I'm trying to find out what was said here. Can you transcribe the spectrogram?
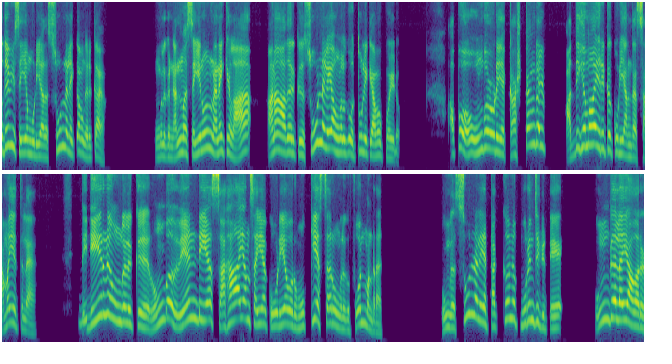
உதவி செய்ய முடியாத சூழ்நிலைக்கு அவங்க இருக்காங்க. உங்களுக்கு நன்மை செய்யணும்னு நினைக்கலாம். ஆனால் அதற்கு சூழ்நிலையை அவங்களுக்கு ஒத்துழைக்காமல் போயிடும். அப்போது உங்களுடைய கஷ்டங்கள் அதிகமாக இருக்கக்கூடிய அந்த சமயத்தில் திடீர்னு உங்களுக்கு ரொம்ப வேண்டிய சகாயம் செய்யக்கூடிய ஒரு முக்கியஸ்தர் உங்களுக்கு ஃபோன் பண்றாரு. உங்க சூழ்நிலையை டக்குன்னு புரிஞ்சுக்கிட்டு உங்களை அவர்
